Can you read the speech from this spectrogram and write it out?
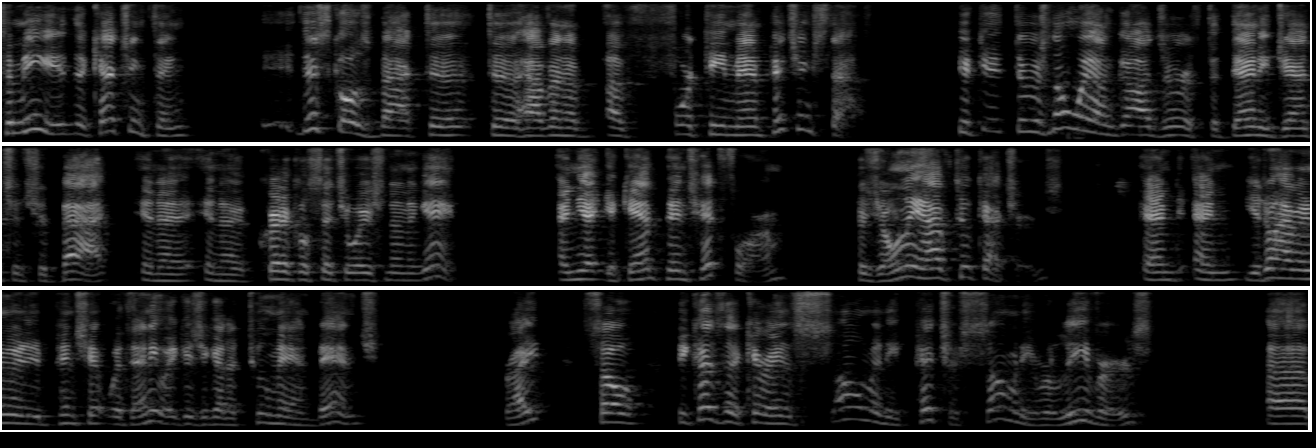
to me, the catching thing, this goes back to to having a, a 14 man pitching staff. It, it, there was no way on God's earth that Danny Jansen should bat in a in a critical situation in a game, and yet you can't pinch hit for him because you only have two catchers, and and you don't have anybody to pinch hit with anyway because you got a two man bench, right? So because they're carrying so many pitchers, so many relievers, uh,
